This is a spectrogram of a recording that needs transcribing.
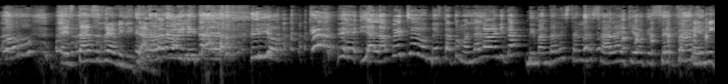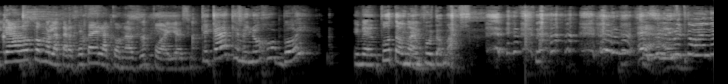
todo. Estás rehabilitada. Estás rehabilitada. Y yo, y a la fecha, ¿dónde está tu mandala, Vanita? mi mandala está en la sala y quiero que sepan En que, mi caso, como la tarjeta de la Conasupo ahí así. que cada que me enojo voy Y me emputo y me más. emputo más. Es un ritual de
